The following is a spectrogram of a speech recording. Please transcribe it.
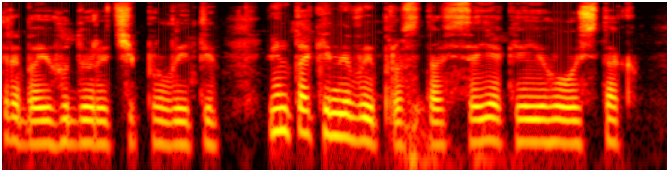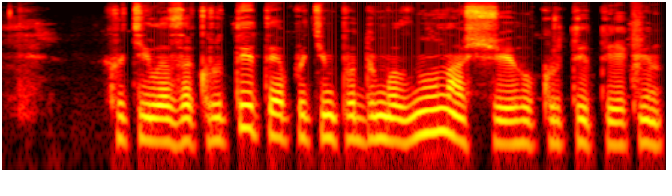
Треба його, до речі, полити. Він так і не випростався, як я його ось так хотіла закрутити, а потім подумала, ну нащо його крутити, як він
